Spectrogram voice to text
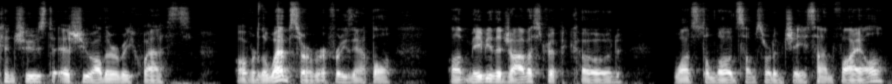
can choose to issue other requests over to the web server. For example, uh, maybe the JavaScript code wants to load some sort of JSON file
